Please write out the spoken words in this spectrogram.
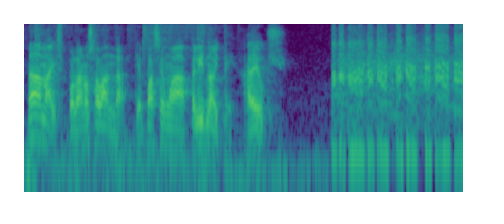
Nada máis, pola nosa banda, que pasen unha feliz noite. Adeus. ハハハハハ!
